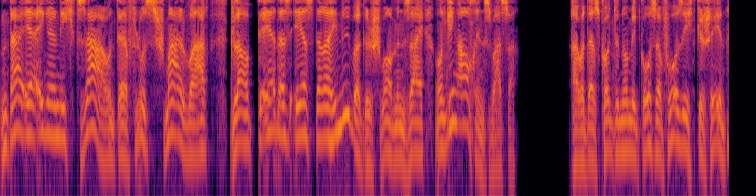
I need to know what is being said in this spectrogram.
Da er Engel nicht sah und der Fluss schmal war, glaubte er, dass ersterer hinübergeschwommen sei und ging auch ins Wasser. Aber das konnte nur mit großer Vorsicht geschehen,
